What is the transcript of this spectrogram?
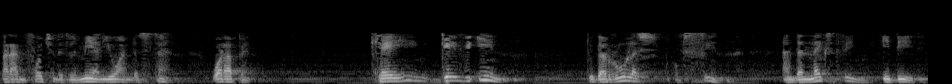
But unfortunately, me and you understand what happened. Cain gave in to the rulers of sin. And the next thing he did,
